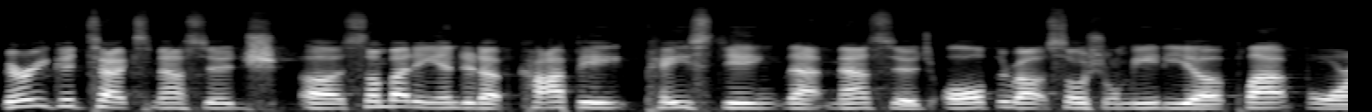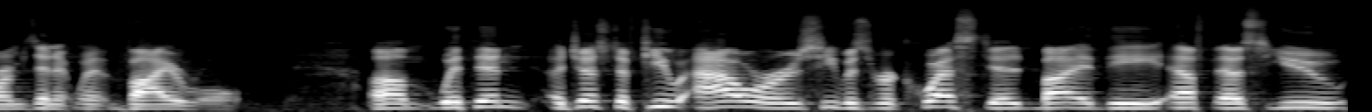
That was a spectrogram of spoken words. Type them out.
Very good text message. Uh, somebody ended up copy pasting that message all throughout social media platforms and it went viral. Um, within uh, just a few hours, he was requested by the FSU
